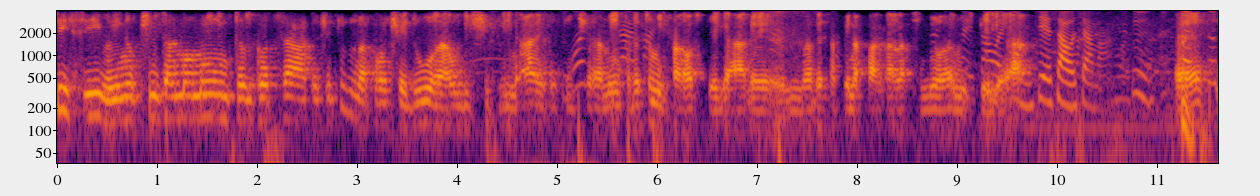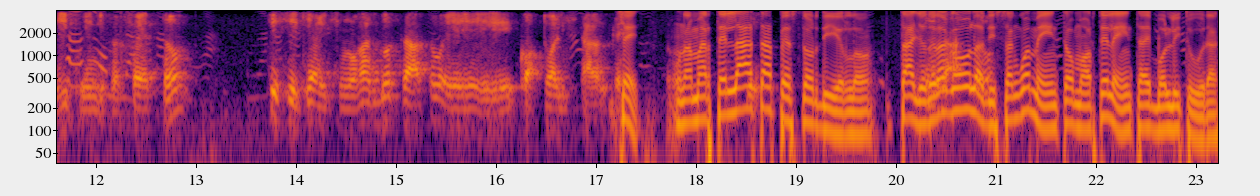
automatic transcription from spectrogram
Sì, sì, viene ucciso al momento, sgozzato, c'è tutta una procedura, un disciplinare che sinceramente adesso mi farò spiegare, adesso appena parla la signora mi spiegherà. Eh sì, quindi perfetto. Sì, sì, chiarissimo, rasgozzato e cotto all'istante. Sì, una martellata sì. per stordirlo, taglio esatto. della gola, dissanguamento, morte lenta e bollitura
